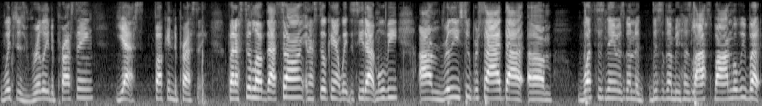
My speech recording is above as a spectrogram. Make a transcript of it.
which is really depressing. Yes, fucking depressing. But I still love that song and I still can't wait to see that movie. I'm really super sad that um what's his name is gonna this is gonna be his last Bond movie, but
